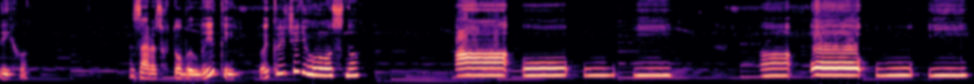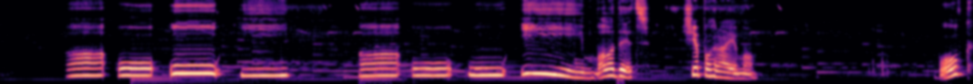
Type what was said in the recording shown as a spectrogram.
тихо. Зараз хто великий, той кричить голосно. А о у і. А о у і. А о у і. А о у і. Молодець. Ще пограємо. Вовк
